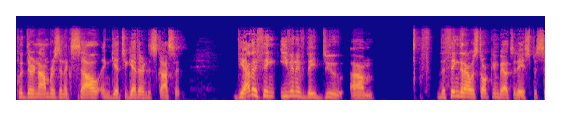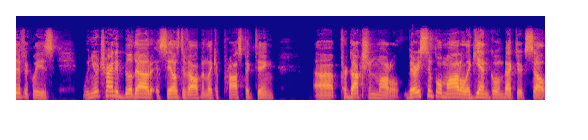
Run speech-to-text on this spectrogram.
put their numbers in Excel and get together and discuss it. The other thing, even if they do, um, the thing that I was talking about today specifically is when you're trying to build out a sales development, like a prospecting uh, production model. Very simple model. Again, going back to Excel.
